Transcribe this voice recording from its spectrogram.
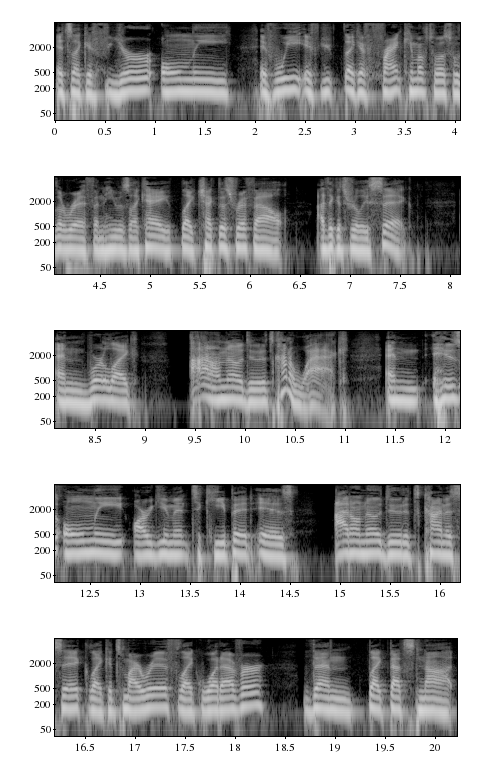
It's like if you're only if we if you like if Frank came up to us with a riff and he was like, "Hey, like check this riff out. I think it's really sick." And we're like, "I don't know, dude. It's kind of whack." And his only argument to keep it is, "I don't know, dude. It's kind of sick. Like it's my riff, like whatever." Then like that's not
